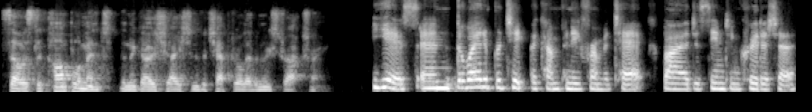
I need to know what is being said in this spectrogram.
so as to complement the negotiation of a Chapter 11 restructuring. Yes, and the way to protect the company from attack by a dissenting creditor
